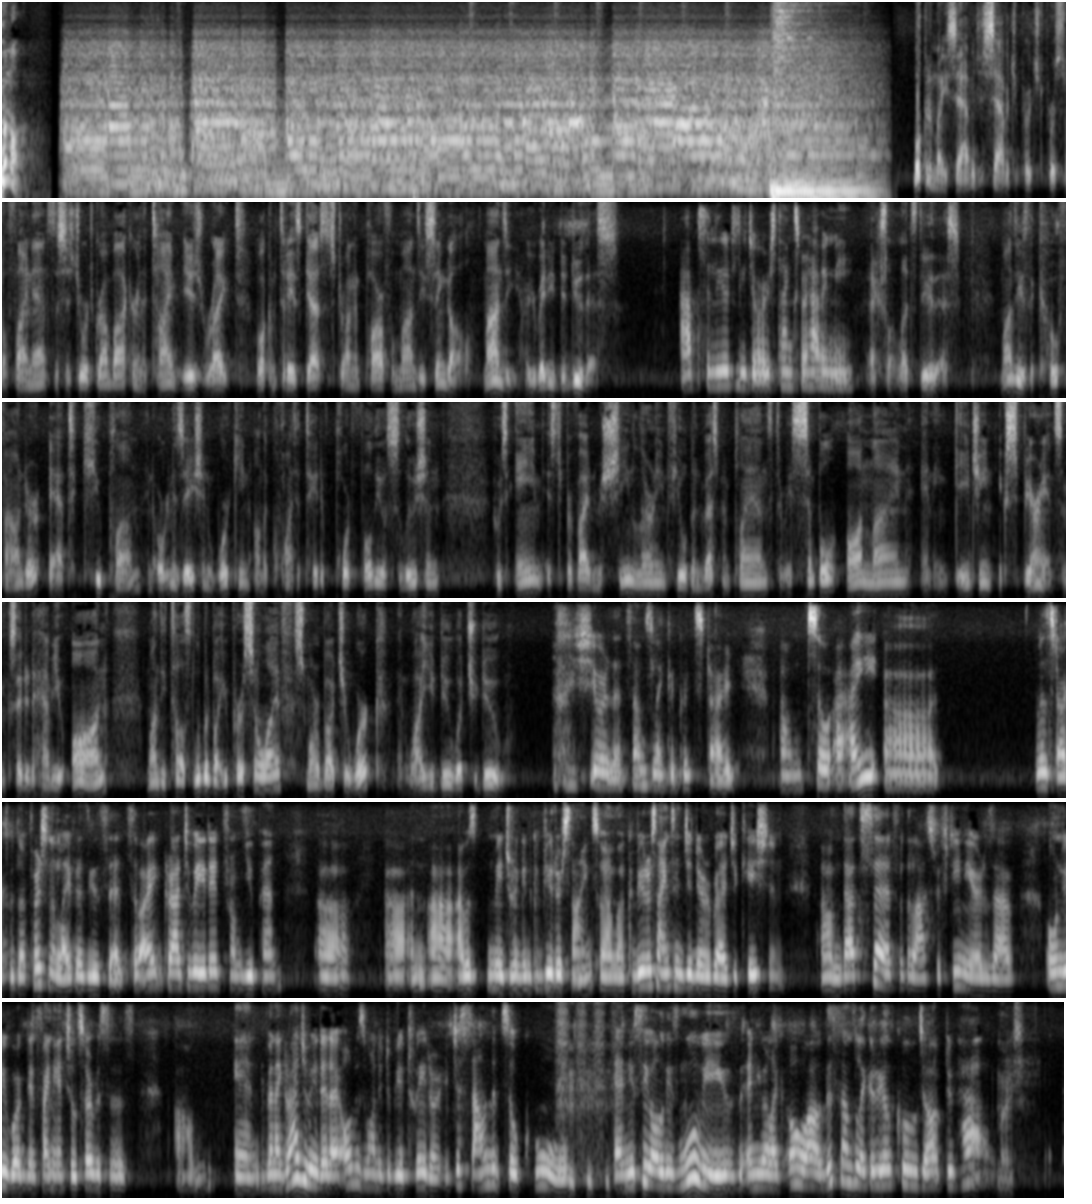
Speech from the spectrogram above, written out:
Come on. Welcome to Money Savage, a savage approach to personal finance. This is George Grombacher, and the time is right. Welcome to today's guest, the strong and powerful Mansi Singhal. Mansi, are you ready to do this? Absolutely, George. Thanks for having me. Excellent. Let's do this. Mansi is the co founder at QPlum, an organization working on the quantitative portfolio solution whose aim is to provide machine learning fueled investment plans through a simple, online, and engaging experience. I'm excited to have you on. Mansi, tell us a little bit about your personal life, some more about your work, and why you do what you do. sure, that sounds like a good start. Um, so I, I uh, will start with my personal life, as you said. So I graduated from UPenn. Uh, uh, and uh, I was majoring in computer science, so I'm a computer science engineer by education. Um, that said, for the last 15 years, I've only worked in financial services. Um, and when I graduated, I always wanted to be a trader. It just sounded so cool. and you see all these movies, and you're like, oh, wow, this sounds like a real cool job to have. Nice.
